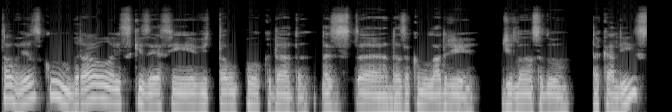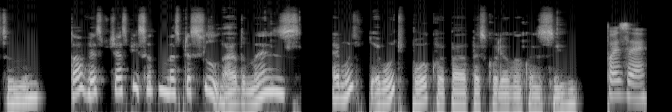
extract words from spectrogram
talvez com o Brown eles quisessem evitar um pouco da, da das, da, das acumuladas de, de lança do, da Calista. Né? Talvez tivesse pensando mais pra esse lado, mas é muito, é muito pouco para escolher alguma coisa assim. Pois é.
